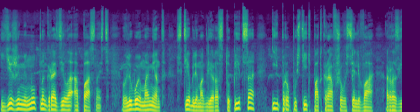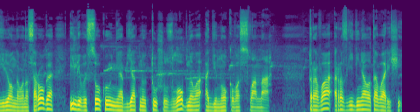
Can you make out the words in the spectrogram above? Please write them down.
ежеминутно грозила опасность. В любой момент стебли могли расступиться и пропустить подкравшегося льва, разъяренного носорога или высокую необъятную тушу злобного одинокого слона. Трава разъединяла товарищей,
